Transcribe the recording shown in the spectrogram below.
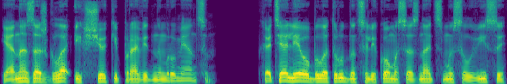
и она зажгла их щеки праведным румянцем. Хотя Лео было трудно целиком осознать смысл висы,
